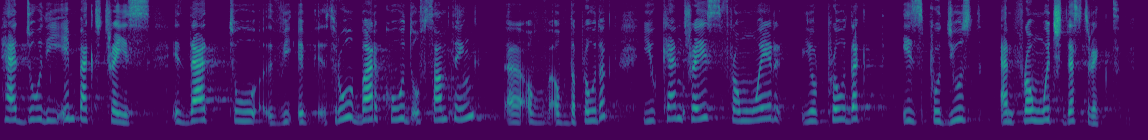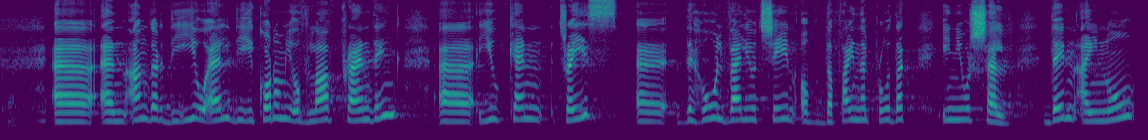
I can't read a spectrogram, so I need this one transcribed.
had do the impact trace. Is that to, uh, through barcode of something, uh, of, of the product, you can trace from where your product is produced and from which district. Uh, and under the EOL, the economy of love branding, uh, you can trace the whole value chain of the final product in your shelf. Then I know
